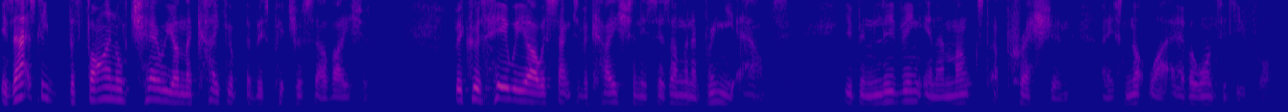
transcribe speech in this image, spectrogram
is actually the final cherry on the cake of, of this picture of salvation. Because here we are with sanctification. He says, I'm going to bring you out. You've been living in amongst oppression, and it's not what I ever wanted you for.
